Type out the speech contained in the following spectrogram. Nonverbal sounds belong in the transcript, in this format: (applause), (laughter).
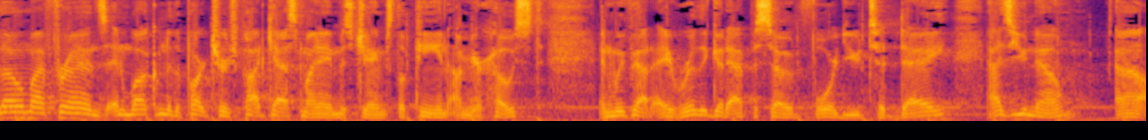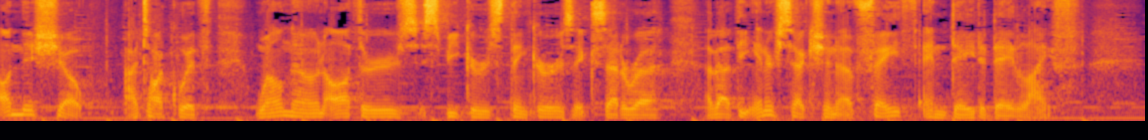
Hello, my friends, and welcome to the Park Church Podcast. My name is James Lapine. I'm your host, and we've got a really good episode for you today. As you know, uh, on this show, I talk with well-known authors, speakers, thinkers, etc., about the intersection of faith and day-to-day life.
